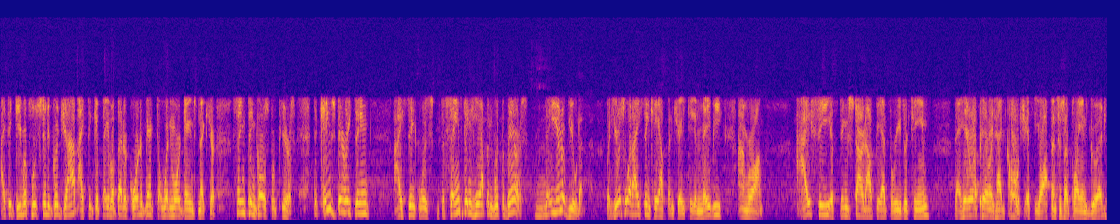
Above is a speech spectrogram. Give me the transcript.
I think Eberflus did a good job. I think if they have a better quarterback, they'll win more games next year. Same thing goes for Pierce. The Kingsbury thing, I think, was the same thing happened with the Bears. Mm-hmm. They interviewed him. But here's what I think happened, JT, and maybe I'm wrong. I see if things start out bad for either team, the heir apparent head coach, if the offenses are playing good,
